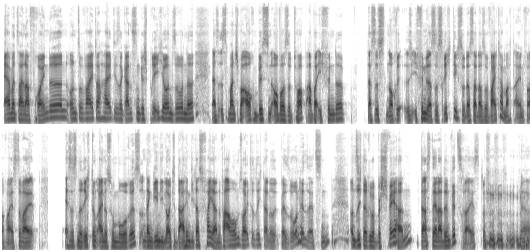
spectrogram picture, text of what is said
er mit seiner Freundin und so weiter halt, diese ganzen Gespräche und so, ne? Das ist manchmal auch ein bisschen over the top, aber ich finde, das ist noch, ich finde, das ist richtig so, dass er da so weitermacht einfach, weißt du, weil es ist eine Richtung eines Humores und dann gehen die Leute dahin, die das feiern. Warum sollte sich da eine Person hinsetzen und sich darüber beschweren, dass der da den Witz reißt? Ja.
